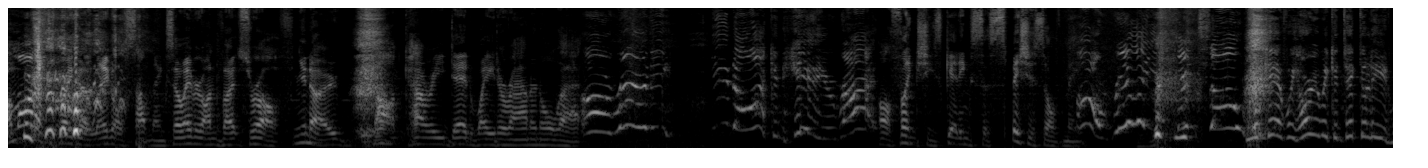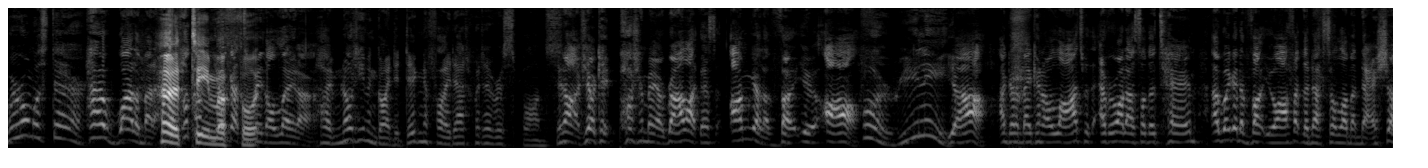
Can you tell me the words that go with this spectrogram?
I might have to break her leg or something so everyone votes her off. You know, can't carry dead weight around and all that. Oh, Rarity, you know I can hear you, right? I think she's getting suspicious of me. Oh, really? You think so? Okay, if we hurry, we can take the lead. We're almost there. Hey, wait a minute. Her How team you of get to foot. be the leader? I'm not even going to dignify that with a response. You know, if you keep pushing me around like this, I'm gonna vote you off. Oh, really? Yeah, I'm gonna make an alliance with everyone else on the team, and we're gonna vote you off at the next elimination.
